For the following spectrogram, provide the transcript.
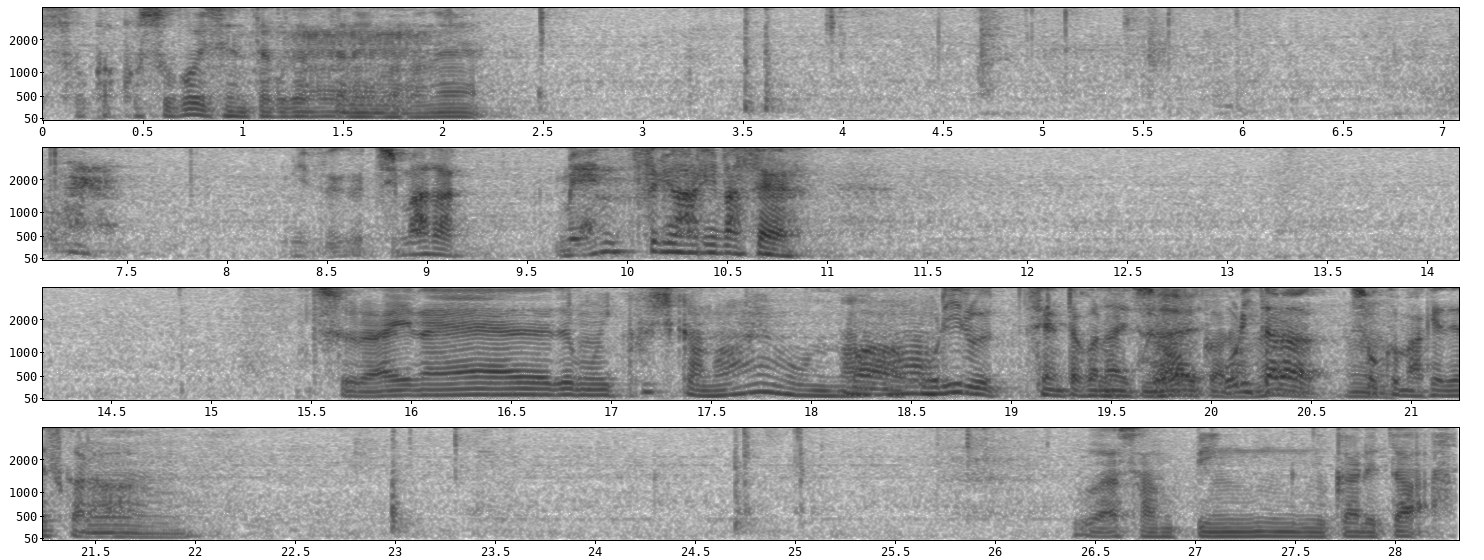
そうかこれすごい選択だったね今のね水口まだメンツがありません。辛いね。でも行くしかないもんな、まあ降りる選択はないですよ。ね。降りたら即負けですから。うわ3ピン抜かれた。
